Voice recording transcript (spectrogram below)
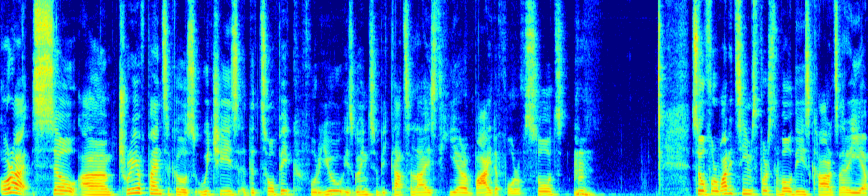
All right so um, three of pentacles which is the topic for you is going to be catalyzed here by the four of swords. So for what it seems, first of all, these cards are a, uh,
